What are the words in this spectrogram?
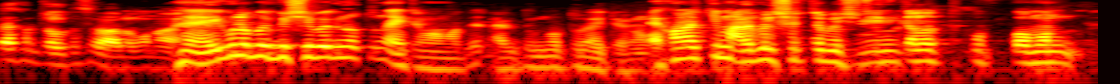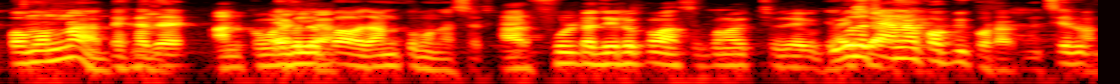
তো এখন চলতেছে ভালো মনে হয়। হ্যাঁ এগুলো বেশিরভাগ নতুন আইটেম আমাদের। একদম নতুন আইটেম এখন আর কি মার্বেল শেডটা বেশি। গ্রিন কালার খুব কমন কমন না দেখা যায়। আনকমন এগুলো পাওয়া যায় আনকমন আছে। আর ফুলটা যেরকম আছে মনে হচ্ছে যে এগুলো চায়না কপি করার। সেরকম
